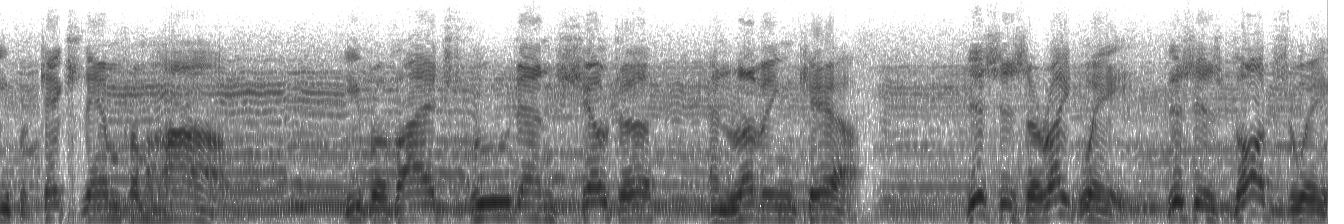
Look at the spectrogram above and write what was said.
He protects them from harm. He provides food and shelter and loving care. This is the right way. This is God's way.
